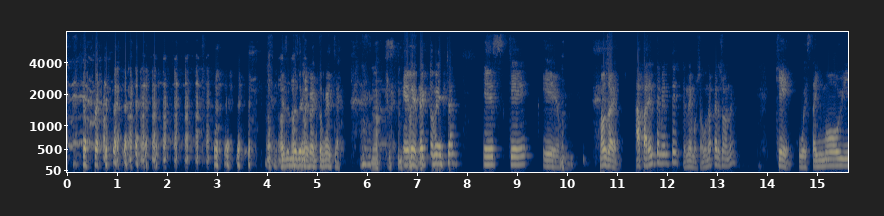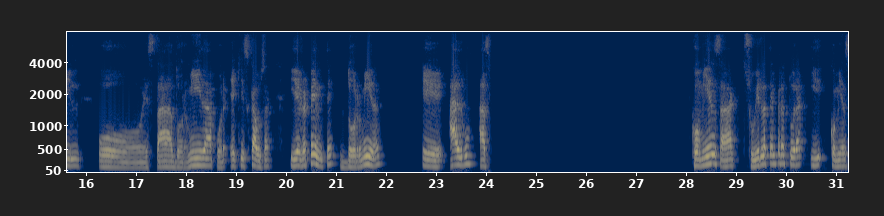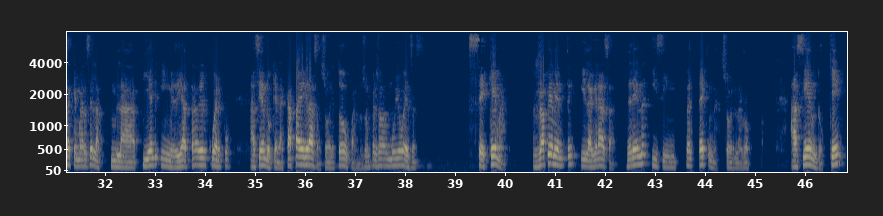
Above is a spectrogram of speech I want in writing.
Ese no es el efecto mecha. El efecto mecha es que, eh, vamos a ver, aparentemente tenemos a una persona que o está inmóvil o está dormida por X causa y de repente, dormida, eh, algo hace comienza a subir la temperatura y comienza a quemarse la, piel inmediata del cuerpo, haciendo que la capa de grasa, sobre todo cuando son personas muy obesas, se quema rápidamente y la grasa drena y se impregna sobre la ropa, haciendo que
